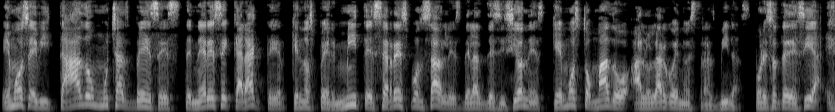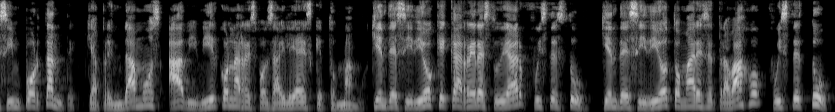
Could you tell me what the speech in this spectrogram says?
Hemos evitado muchas veces tener ese carácter que nos permite ser responsables de las decisiones que hemos tomado a lo largo de nuestras vidas. Por eso te decía, es importante que aprendamos a vivir con las responsabilidades que tomamos. Quien decidió qué carrera estudiar, fuiste tú. Quien decidió tomar ese trabajo, fuiste tú.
